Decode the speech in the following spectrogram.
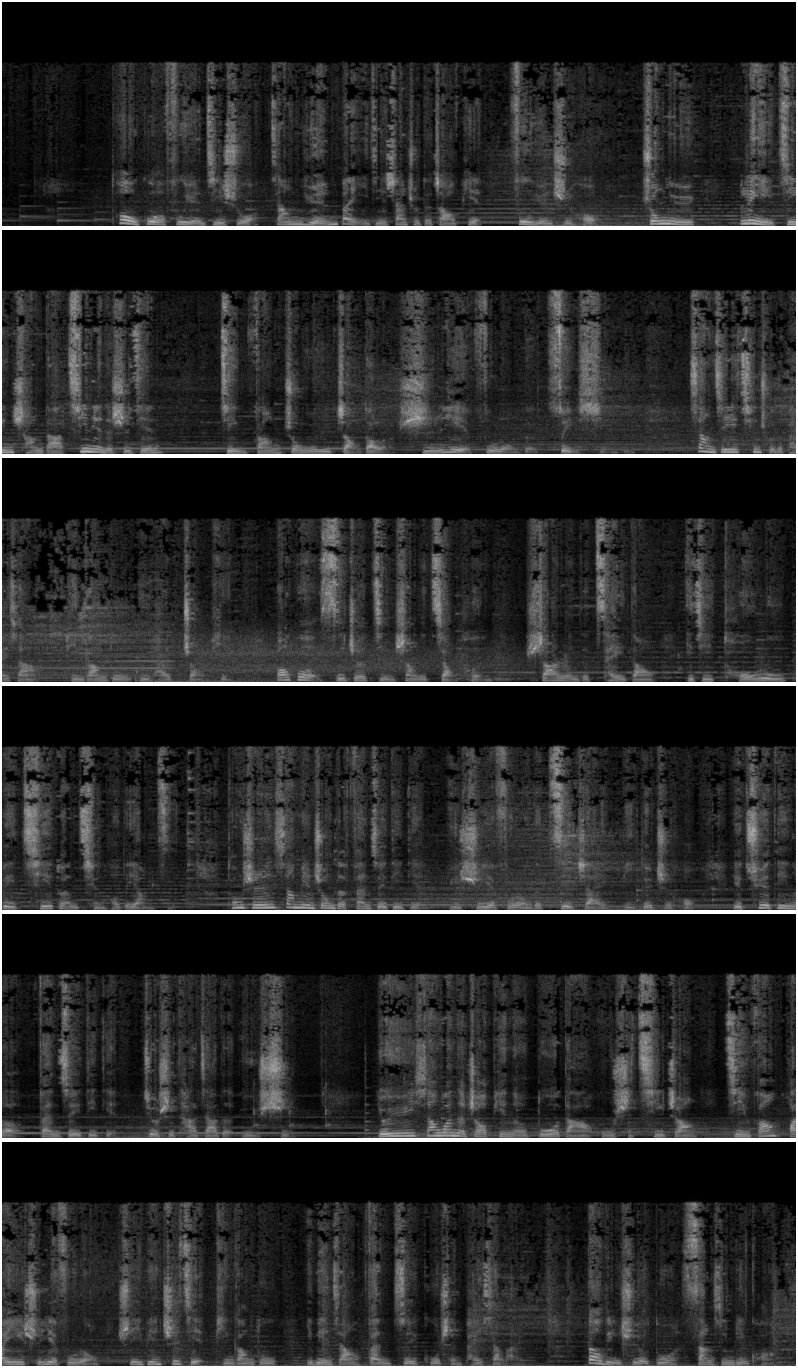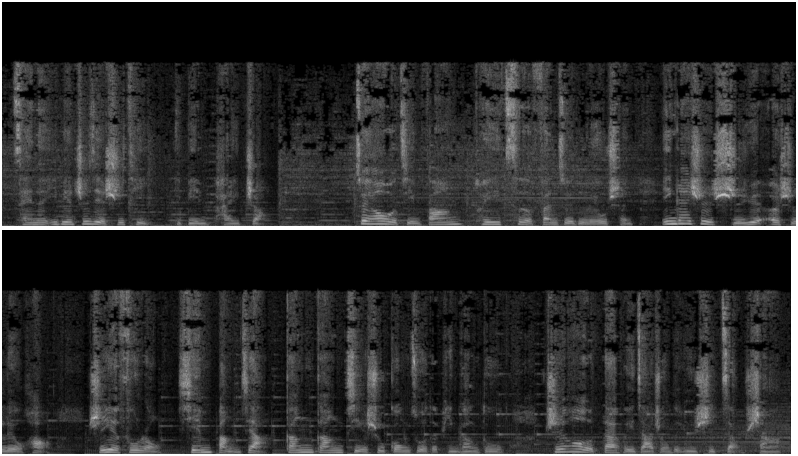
透过复原技术，将原本已经删除的照片复原之后，终于历经长达七年的时间，警方终于找到了石野富荣的罪行。相机清楚地拍下平冈都遇害的照片，包括死者颈上的脚痕、杀人的菜刀以及头颅被切断前后的样子。同时，相片中的犯罪地点与石野富荣的自宅比对之后，也确定了犯罪地点就是他家的浴室。由于相关的照片呢多达五十七张，警方怀疑石野富荣是一边肢解平冈都。一边将犯罪过程拍下来，到底是有多丧心病狂，才能一边肢解尸体一边拍照？最后，警方推测犯罪的流程应该是十月二十六号，石野芙蓉先绑架刚刚结束工作的平冈都，之后带回家中的浴室绞杀，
